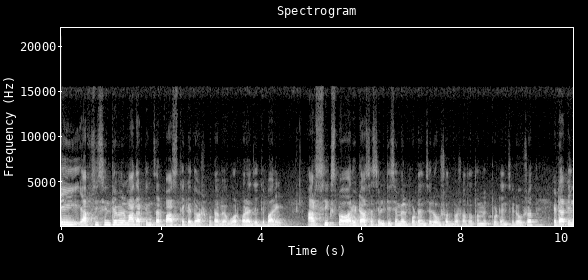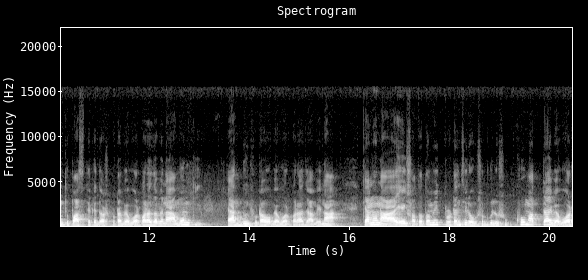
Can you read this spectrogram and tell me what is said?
এই অ্যাপসিসিনথিয়ামের মাদার টিংচার পাঁচ থেকে দশ ফোঁটা ব্যবহার করা যেতে পারে। আর সিক্স পাওয়ার, এটা আছে সেন্টিসেমেল পোটেন্সির ঔষধ বা শততমিক পোটেন্সির ঔষধ, এটা কিন্তু পাঁচ থেকে দশ ফোঁটা ব্যবহার করা যাবে না, এমনকি এক দুই ফোঁটাও ব্যবহার করা যাবে না। কেননা এই শততমিক প্রোটেন্সির ঔষধগুলো সূক্ষ্ম মাত্রায় ব্যবহার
